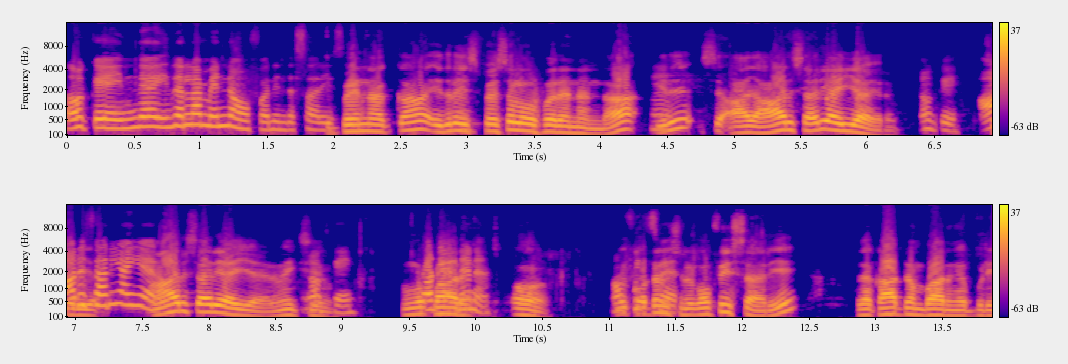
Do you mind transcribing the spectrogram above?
ஓகே இந்த இதெல்லாம் என்ன ஆஃபர் இந்த சாரீஸ் இப்போ என்னக்கா இதுல ஸ்பெஷல் ஆஃபர் என்னன்னா இது ஆறு சாரி ஐயாயிரம். ஓகே ஆறு சரி. சாரி ஐயாயிரம்? ஆறு சாரி ஐயாயிரம் மேக்ஸிமம் உங்க காட்டன் பாரு. என்ன ஓ காட்டன். சில்க் ஆஃபீஸ் சாரி இதை காட்டுறேன் பாருங்க எப்படி.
